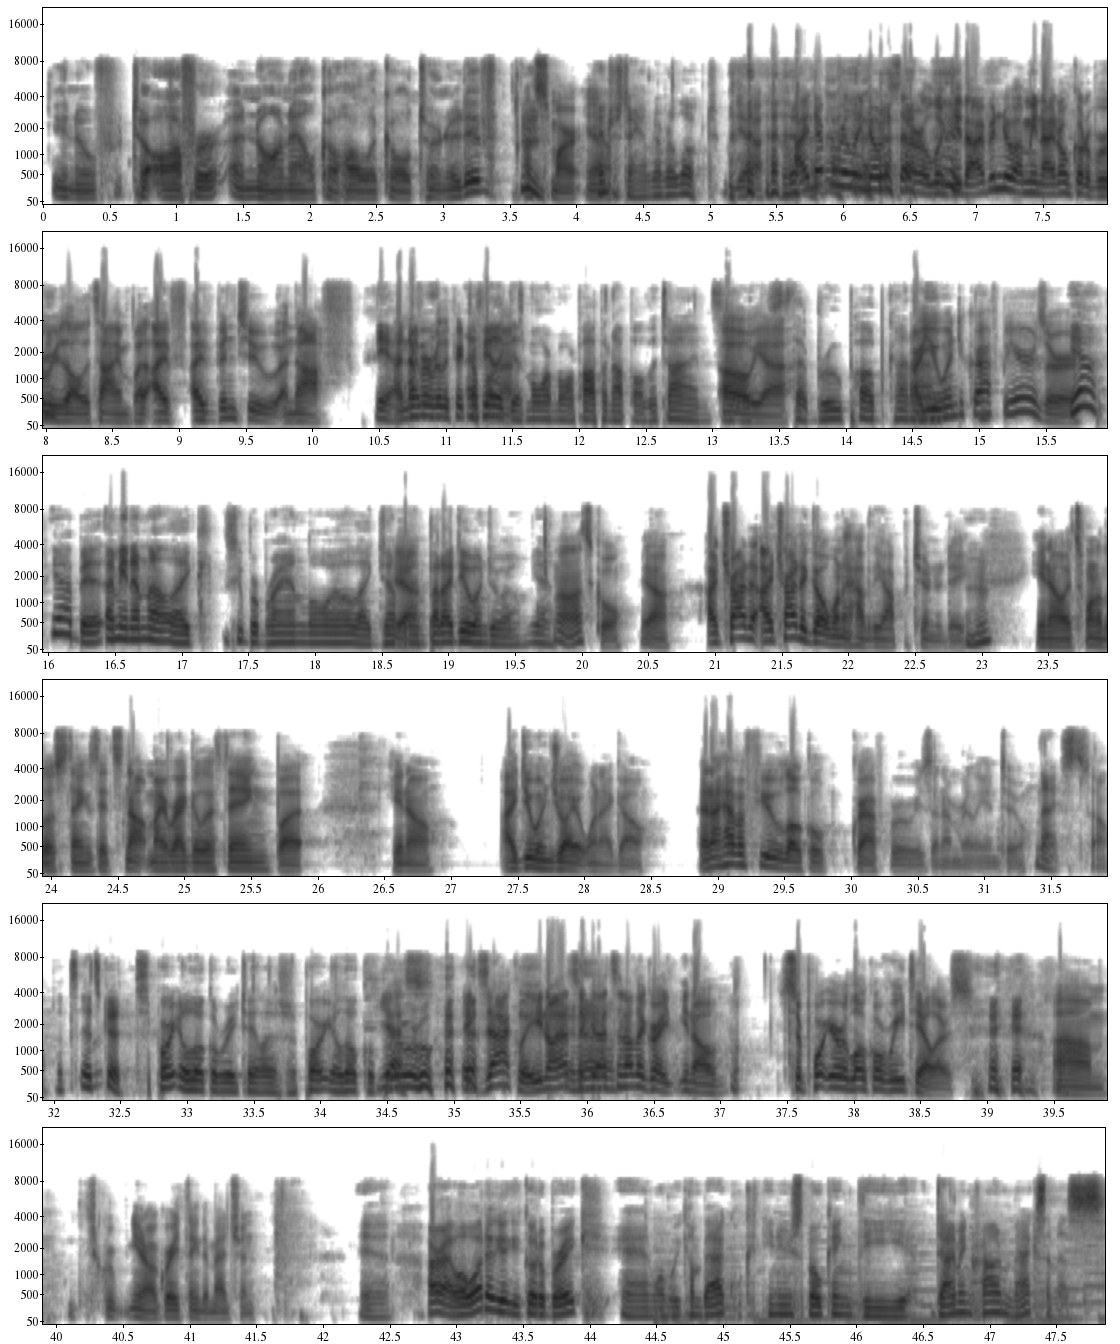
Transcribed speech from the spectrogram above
you know, f- to offer a non-alcoholic alternative. that's smart. Yeah. Interesting. I've never looked. Yeah, I never really noticed that or looked either. I've been to. I mean, I don't go to breweries all the time, but I've I've been to enough. Yeah, I never really picked I up I feel on like that. there's more and more popping up all the time. Oh, it's yeah. that brew pub kind of. Are you into craft beers or? Yeah, yeah, a bit. I mean, I'm not like super brand loyal, like jumping, Yeah. in, but I do enjoy them. Yeah. Oh, that's cool. Yeah, I try to I try to go when I have the opportunity. Mhm. You know, it's one of those things. It's not my regular thing, but you know, I do enjoy it when I go. And I have a few local craft breweries that I'm really into. Nice. So It's it's good. Support your local retailer. Support your local yes, brew. exactly. You know, that's You a, know? that's another great. You know, support your local retailers. Um, it's, you know, a great thing to mention. yeah. All right. Well, why don't we go to break, and when we come back, we'll continue smoking the Diamond Crown Maximus.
